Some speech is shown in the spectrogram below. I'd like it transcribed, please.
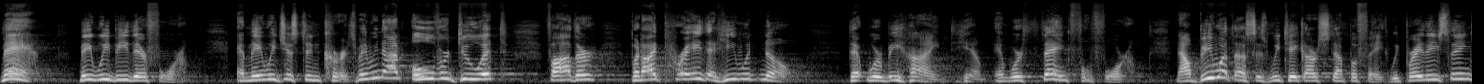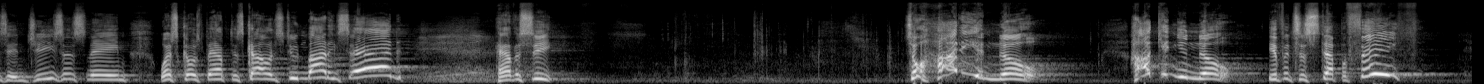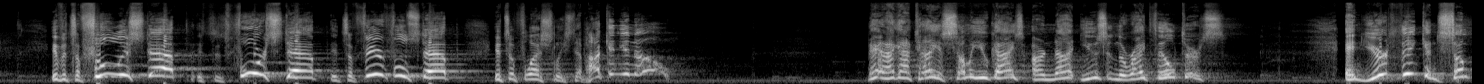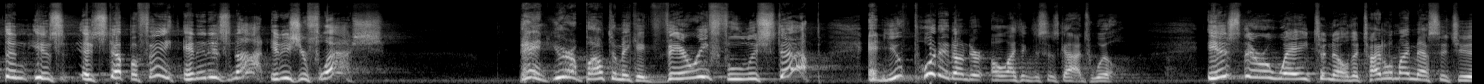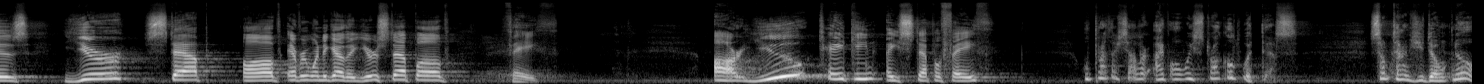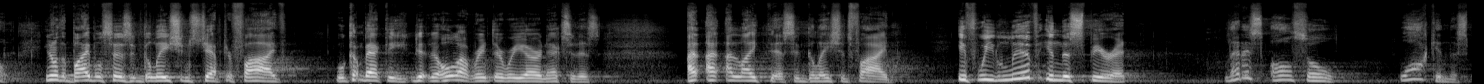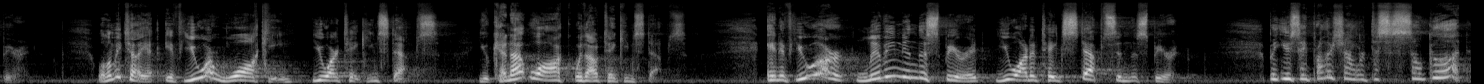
man, may we be there for him. And may we just encourage. May we not overdo it, Father, but I pray that he would know that we're behind him and we're thankful for him. Now, be with us as we take our step of faith. We pray these things in Jesus' name. West Coast Baptist College student body said, Amen. Have a seat. So, how do you know? How can you know if it's a step of faith, if it's a foolish step, it's a forced step, it's a fearful step, it's a fleshly step? How can you know? Man, I got to tell you, some of you guys are not using the right filters. And you're thinking something is a step of faith, and it is not. It is your flesh. Man, you're about to make a very foolish step, and you've put it under, oh, I think this is God's will. Is there a way to know? The title of my message is Your Step of, everyone together, Your Step of Faith. Are you taking a step of faith? Well, Brother Schettler, I've always struggled with this. Sometimes you don't know. You know, the Bible says in Galatians chapter 5, we'll come back to, hold out right there where you are in Exodus. I, I, I like this in Galatians 5. If we live in the Spirit, let us also walk in the Spirit. Well, let me tell you, if you are walking, you are taking steps. You cannot walk without taking steps. And if you are living in the Spirit, you ought to take steps in the Spirit. But you say, Brother Schettler, this is so good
